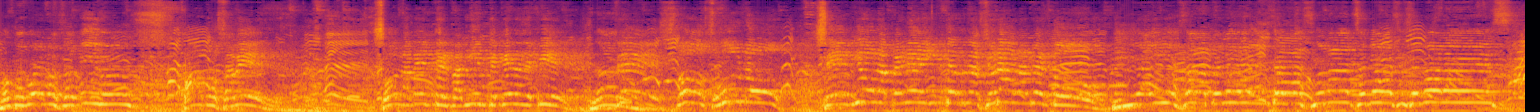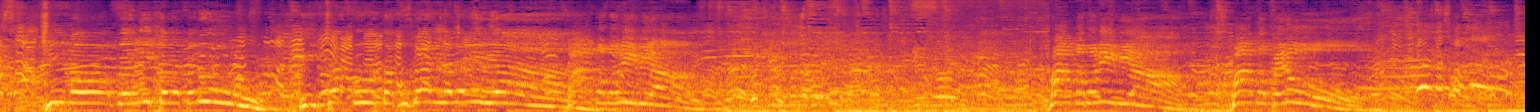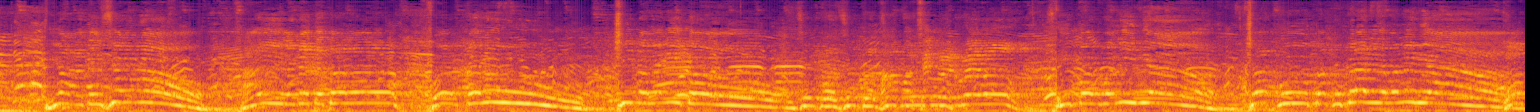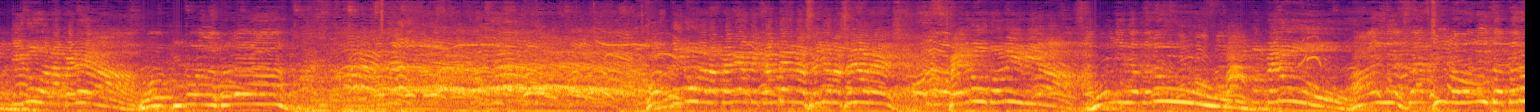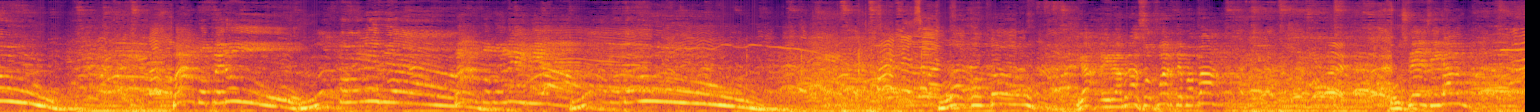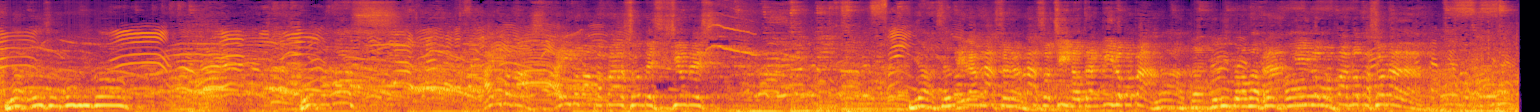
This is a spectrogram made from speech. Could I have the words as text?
como buenos amigos. Vamos a ver. Solamente el valiente queda de pie. 3, 2, 1. Se dio la pelea internacional, Alberto. Y ahí está la pelea internacional, señoras y señores. Chino Belito de Perú y Chapu Tacucari de Bolivia. ¡Vamos, Bolivia! ¡Vamos, Bolivia! Centro, al centro, ¡Vamos al centro del ruedo! Bolivia. Se va con todo. Ya, el abrazo fuerte, papá. Ustedes dirán, Ya, dice el público. Uno más. ahí nomás, ahí nomás, papá, son decisiones. Ya, se va. El abrazo, el abrazo chino, tranquilo, papá. Ya, tranquilito nomás, Tranquilo, papá, no pasó nada.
